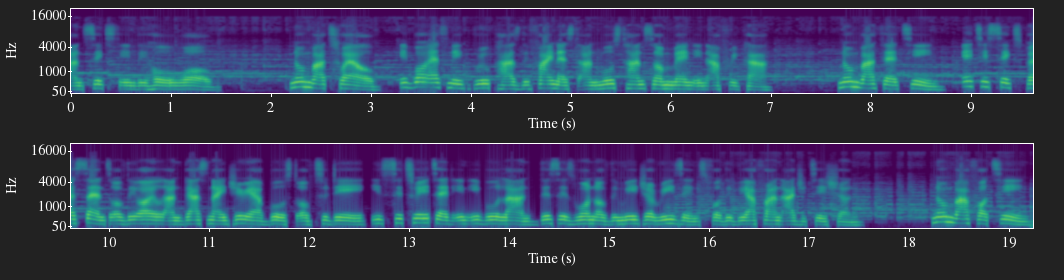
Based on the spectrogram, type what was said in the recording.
and sixth in the whole world. Number 12. Igbo ethnic group has the finest and most handsome men in Africa. Number 13. 86% of the oil and gas Nigeria boasts of today is situated in Igbo land. This is one of the major reasons for the Biafran agitation. Number 14.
